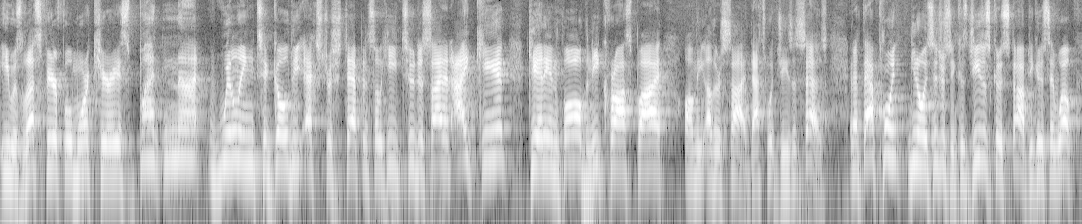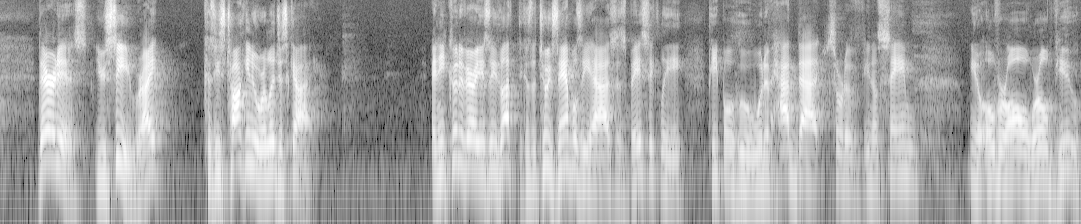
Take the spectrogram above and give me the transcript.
he was less fearful, more curious, but not willing to go the extra step. And so he too decided, I can't get involved. And he crossed by on the other side. That's what Jesus says. And at that point, you know, it's interesting because Jesus could have stopped. He could have said, Well, there it is. You see, right? Because he's talking to a religious guy. And he could have very easily left because the two examples he has is basically people who would have had that sort of you know, same you know, overall worldview.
